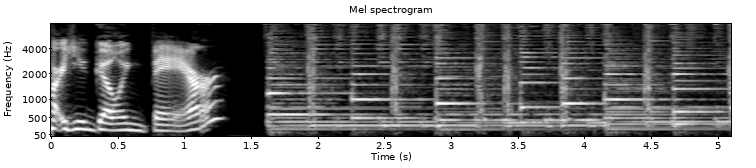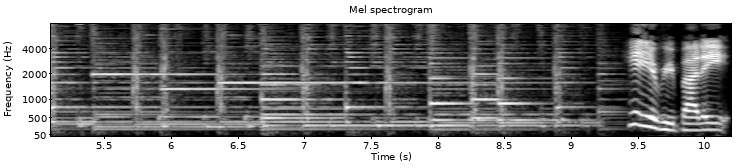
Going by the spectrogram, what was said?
Are you going bare? Hey, everybody.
